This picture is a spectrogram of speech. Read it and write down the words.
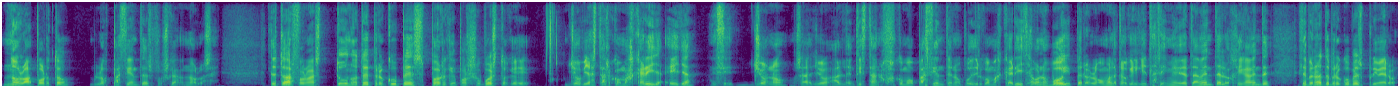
no lo aporto. Los pacientes, pues no lo sé. De todas formas, tú no te preocupes porque por supuesto que yo voy a estar con mascarilla, ella dice, yo no, o sea, yo al dentista no, como paciente no puedo ir con mascarilla, bueno, voy, pero luego me la tengo que quitar inmediatamente, lógicamente. Dice, pero no te preocupes primero,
